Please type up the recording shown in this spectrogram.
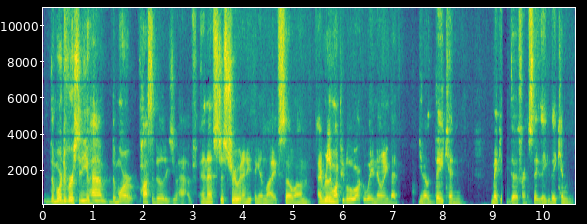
the more diversity you have, the more possibilities you have, and that's just true in anything in life. So um, I really want people to walk away knowing that you know they can make a difference. They they they can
